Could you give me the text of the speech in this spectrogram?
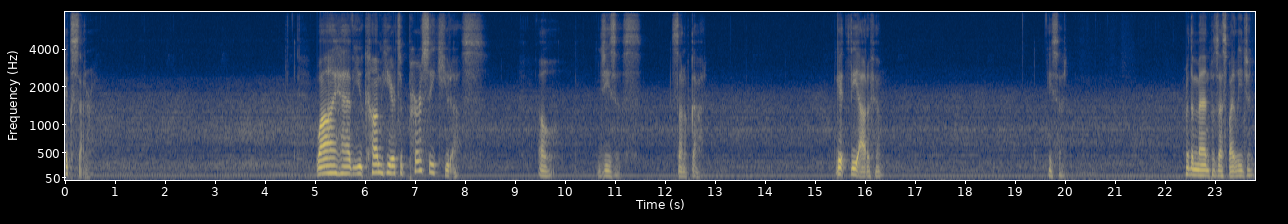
etc. Why have you come here to persecute us? Oh, Jesus, Son of God. Get thee out of him, he said. For the man possessed by legion.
